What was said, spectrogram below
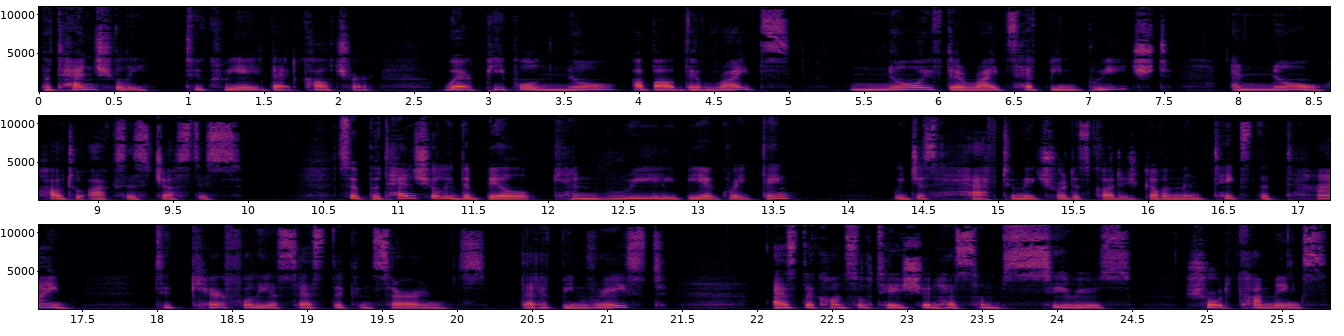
potentially to create that culture where people know about their rights, know if their rights have been breached, and know how to access justice. So, potentially, the bill can really be a great thing. We just have to make sure the Scottish Government takes the time to carefully assess the concerns that have been raised, as the consultation has some serious shortcomings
